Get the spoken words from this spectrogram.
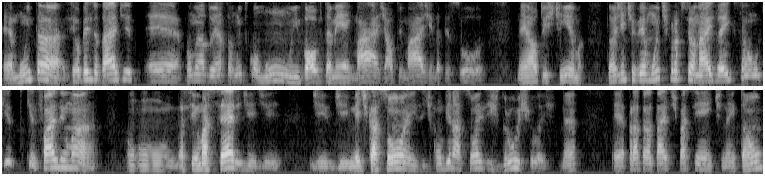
é, muita. Assim, obesidade, é, como é uma doença muito comum, envolve também a imagem, a autoimagem da pessoa, né, autoestima. Então a gente vê muitos profissionais aí que são que, que fazem uma, um, um, assim, uma série de, de de, de medicações e de combinações esdrúxulas, né? É, para tratar esses pacientes, né? Então,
